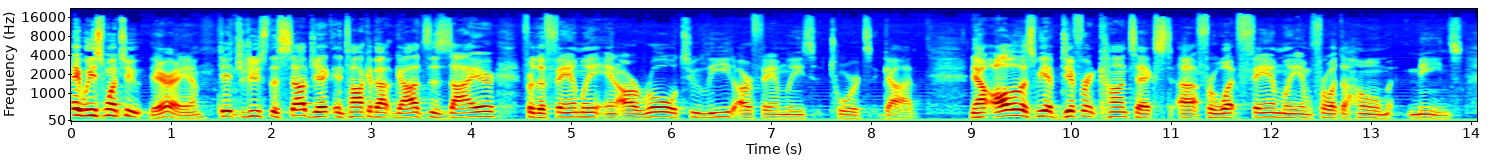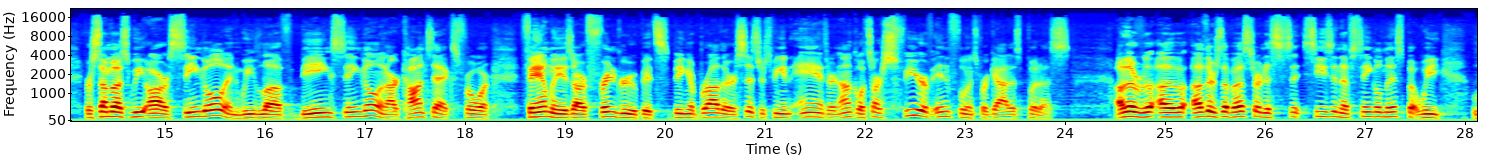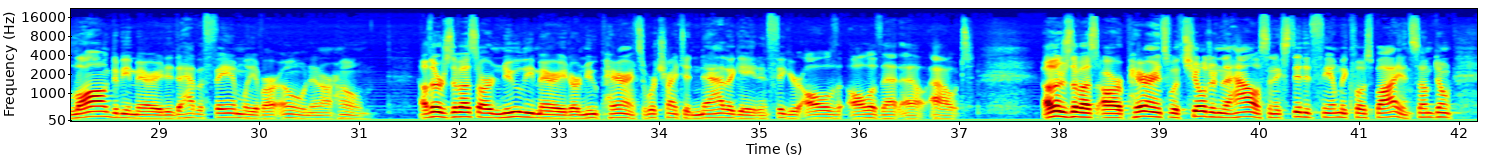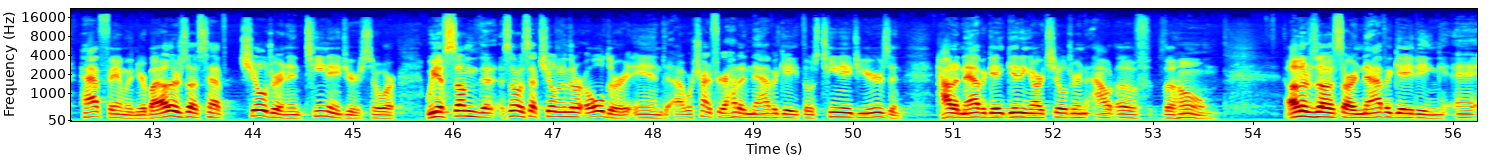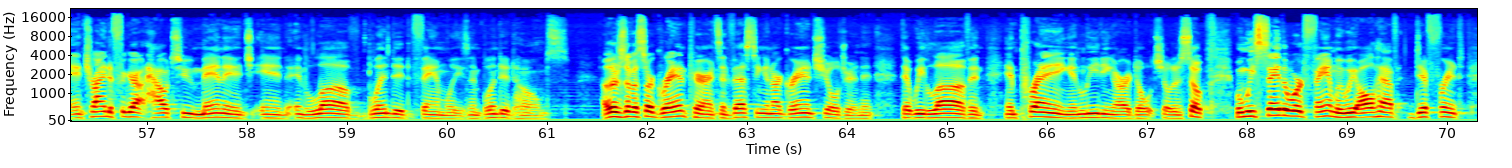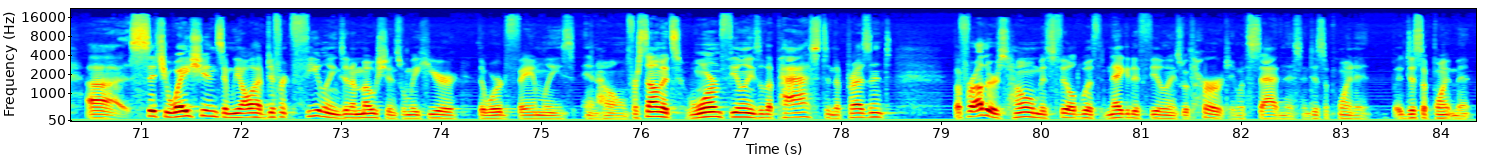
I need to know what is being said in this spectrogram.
Hey, we just want to, there I am, to introduce the subject and talk about God's desire for the family and our role to lead our families towards God. Now, all of us, we have different context uh, for what family and for what the home means. For some of us, we are single and we love being single, and our context for family is our friend group. It's being a brother, or sister, it's being an aunt or an uncle. It's our sphere of influence where God has put us. Other, others of us are in a season of singleness, but we long to be married and to have a family of our own in our home. Others of us are newly married or new parents, and we're trying to navigate and figure all of, all of that out. Others of us are parents with children in the house and extended family close by, and some don't have family nearby. Others of us have children and teenagers, or we have some that some of us have children that are older, and uh, we're trying to figure out how to navigate those teenage years and how to navigate getting our children out of the home. Others of us are navigating and, and, trying to figure out how to manage and, and love blended families and blended homes. Others of us are grandparents, investing in our grandchildren and, that we love and, and praying and leading our adult children. So, when we say the word family, we all have different uh, situations and we all have different feelings and emotions when we hear the word families and home. For some, it's warm feelings of the past and the present. But for others, home is filled with negative feelings, with hurt and with sadness and disappointed disappointment.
